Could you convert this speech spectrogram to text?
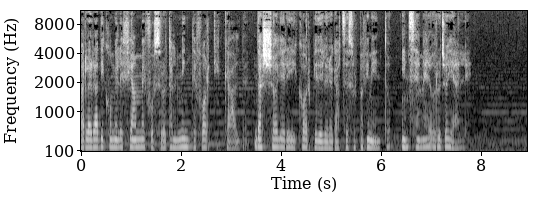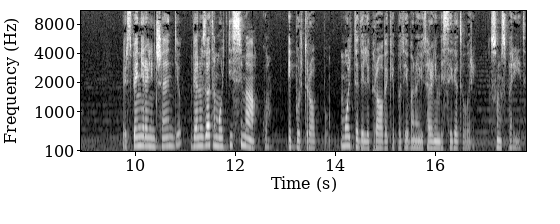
parlerà di come le fiamme fossero talmente forti e calde da sciogliere i corpi delle ragazze sul pavimento insieme ai loro gioielli. Per spegnere l'incendio viene usata moltissima acqua e purtroppo molte delle prove che potevano aiutare gli investigatori sono sparite.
